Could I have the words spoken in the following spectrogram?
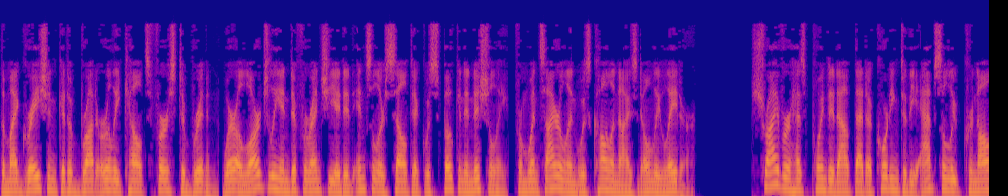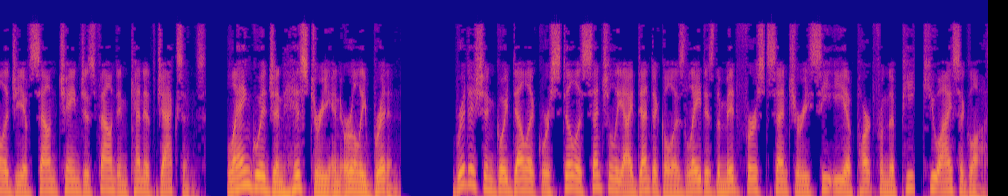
the migration could have brought early Celts first to Britain where a largely undifferentiated insular Celtic was spoken initially, from whence Ireland was colonised only later. Schrijver has pointed out that according to the absolute chronology of sound changes found in Kenneth Jackson's Language and History in Early Britain. British and Goidelic were still essentially identical as late as the mid-1st century CE apart from the p, q isogloss,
